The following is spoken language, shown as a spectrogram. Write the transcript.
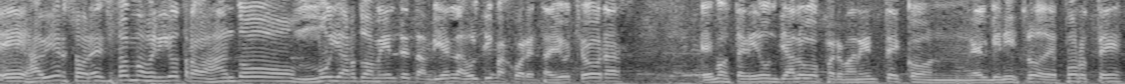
Eh, Javier, sobre eso hemos venido trabajando muy arduamente también las últimas 48 horas. Hemos tenido un diálogo permanente con el ministro de Deporte,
